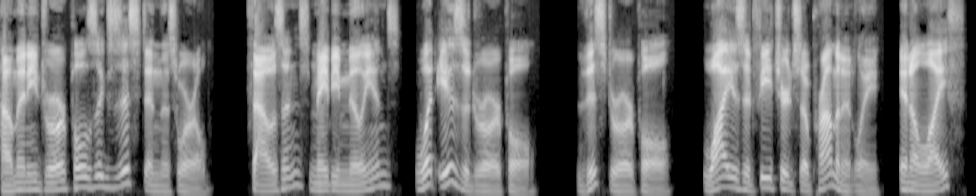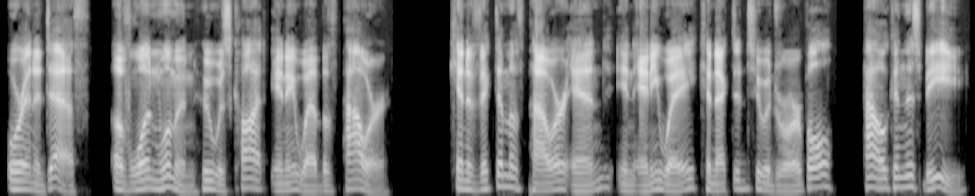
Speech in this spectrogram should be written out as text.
How many drawer pulls exist in this world? Thousands, maybe millions? What is a drawer pull? This drawer pull, why is it featured so prominently in a life or in a death of one woman who was caught in a web of power? Can a victim of power end in any way connected to a drawer pull? How can this be?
